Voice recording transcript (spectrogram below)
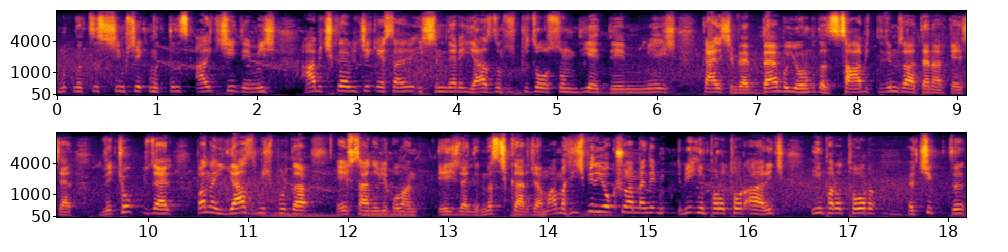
mıknatıs şimşek, mıknatıs ayçiçeği demiş. Abi çıkabilecek efsane isimleri yazdım sürpriz olsun diye demiş. Kardeşim ve ben bu yorumu da sabitledim zaten arkadaşlar. Ve çok güzel bana yazmış burada efsanevi olan ejderleri nasıl çıkaracağım ama hiçbiri yok şu an bende bir imparator hariç. İmparator çıktı.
